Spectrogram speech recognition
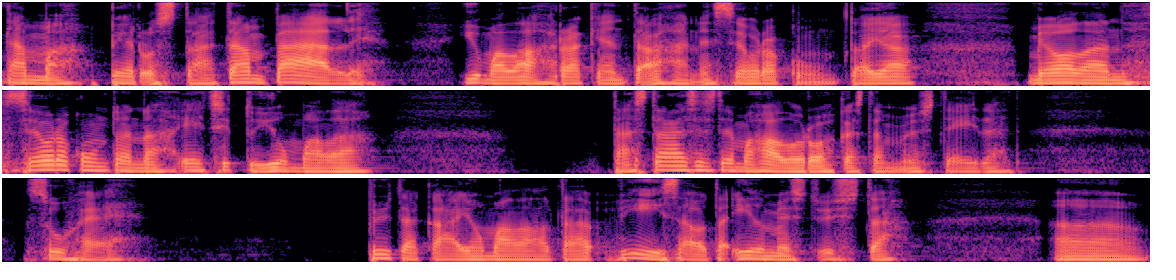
tämä perustaa, tämän päälle Jumala rakentaa hänen seurakuntaa. Ja me ollaan seurakuntana etsitty Jumalaa. Tästä asiasta mä haluan rohkaista myös teidät. Suhe. Pyytäkää Jumalalta viisautta, ilmestystä. Uh,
